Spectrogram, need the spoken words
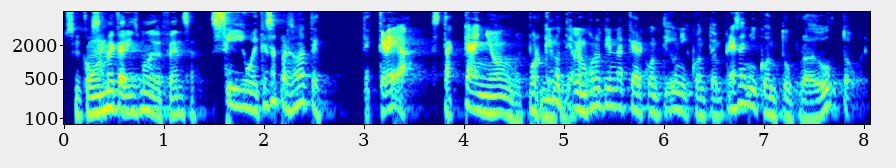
Sí, como un mecanismo de defensa. Sí, güey, que esa persona te, te crea. Está cañón, güey. ¿Por qué no? A lo mejor no tiene nada que ver contigo, ni con tu empresa, ni con tu producto, güey.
